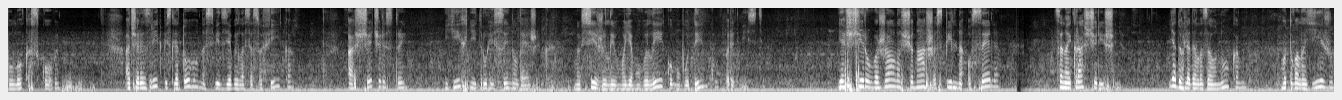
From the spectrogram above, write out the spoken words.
було казковим. А через рік після того на світ з'явилася Софійка, а ще через три їхній другий син Олежик. Ми всі жили в моєму великому будинку в передмісті. Я щиро вважала, що наша спільна оселя це найкраще рішення. Я доглядала за онуками, готувала їжу,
